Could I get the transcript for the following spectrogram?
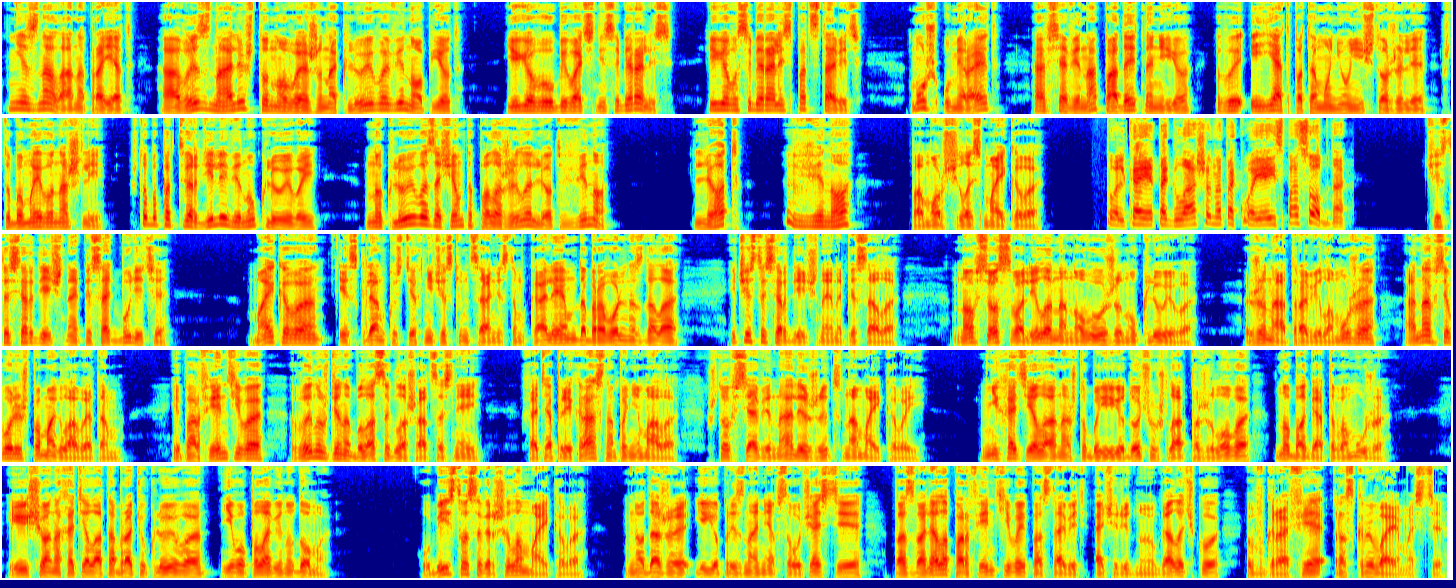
не знала она про яд, а вы знали, что новая жена Клюева вино пьет. Ее вы убивать не собирались, ее вы собирались подставить. Муж умирает, а вся вина падает на нее. Вы и яд потому не уничтожили, чтобы мы его нашли, чтобы подтвердили вину Клюевой. Но Клюева зачем-то положила лед в вино. Лед? В вино? Поморщилась Майкова. Только эта Глаша на такое и способна. Чистосердечно описать будете? Майкова и склянку с техническим цианистым калием добровольно сдала, и чистосердечное написала, но все свалила на новую жену Клюева. Жена отравила мужа, она всего лишь помогла в этом. И Парфентьева вынуждена была соглашаться с ней, хотя прекрасно понимала, что вся вина лежит на Майковой. Не хотела она, чтобы ее дочь ушла от пожилого, но богатого мужа. И еще она хотела отобрать у Клюева его половину дома. Убийство совершила Майкова, но даже ее признание в соучастии позволяло Парфентьевой поставить очередную галочку в графе раскрываемости.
